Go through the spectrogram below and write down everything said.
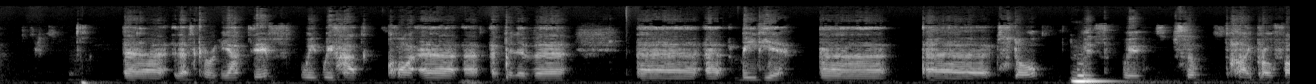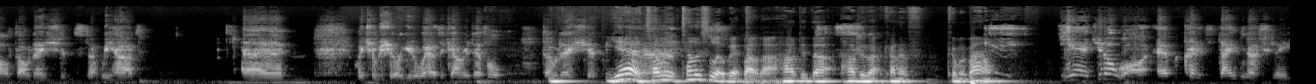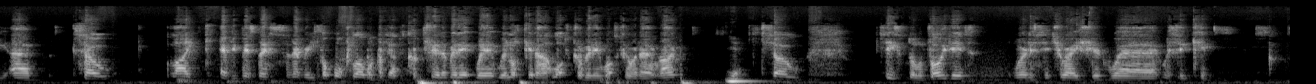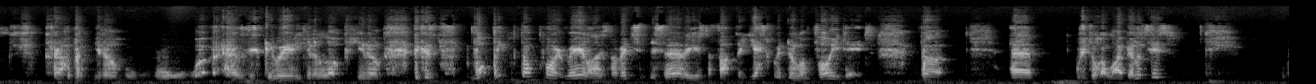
uh, that's currently active. We we've had quite a, a, a bit of a, a media uh, uh, storm mm. with with some high profile donations that we had. Um, which I'm sure you're aware of the Gary Neville donation. Yeah, tell uh, tell us a little bit about that. How did that How did that kind of come about? Yeah, do you know what? Um, credit to Damien actually. Um, so, like every business and every football club in the country in a minute, we're, we're looking at what's coming in, what's going out, right? Yeah. So, season null and voided. We're in a situation where we're thinking, crap, you know, how's this really going to look, you know? Because don't quite realise, I mentioned this earlier, is the fact that yes, we're null and voided, but um, we've still got liabilities.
